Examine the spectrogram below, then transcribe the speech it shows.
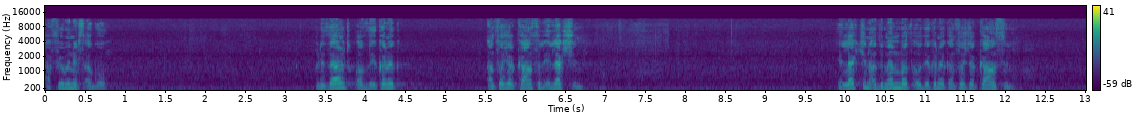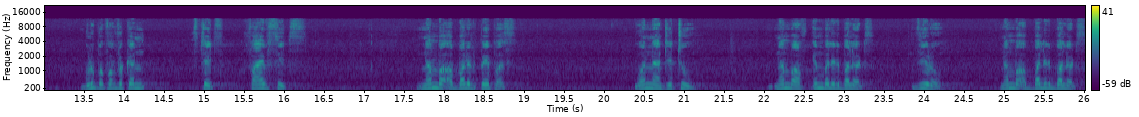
a few minutes ago. Result of the Economic and Social Council election. Election of the members of the Economic and Social Council. Group of African states, five seats. Number of ballot papers, 192. Number of invalid ballots, zero. Number of valid ballots,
